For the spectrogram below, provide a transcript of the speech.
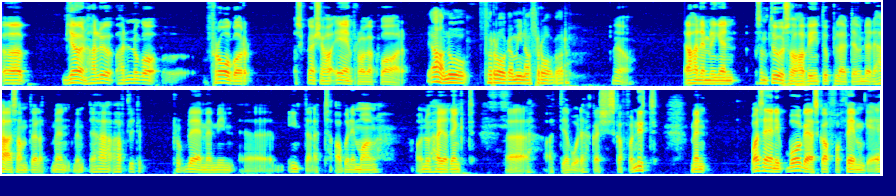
Uh, Björn, har du, har du några frågor? Jag skulle kanske ha en fråga kvar. Jag har nog frågat mina frågor. Ja. Jag har nämligen, som tur så har vi inte upplevt det under det här samtalet, men, men jag har haft lite problem med min äh, internetabonnemang och nu har jag tänkt äh, att jag borde kanske skaffa nytt men vad säger ni, vågar jag skaffa 5G?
